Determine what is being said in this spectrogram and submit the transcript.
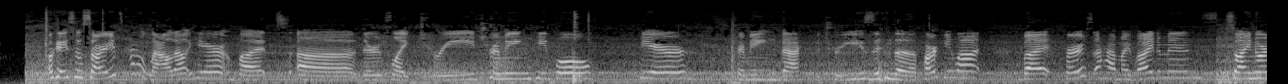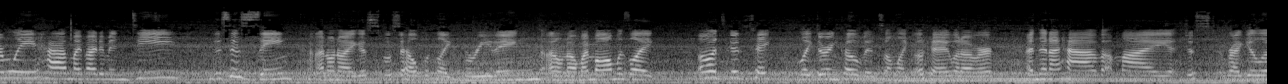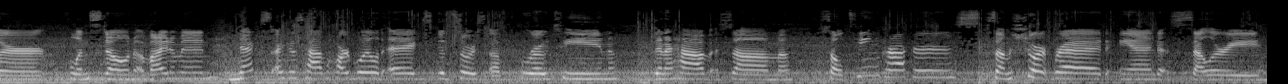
Okay, so sorry it's kind of loud out here, but uh, there's like tree trimming people here, trimming back the trees in the parking lot. But first I have my vitamins. So I normally have my vitamin D. This is zinc. I don't know, I guess it's supposed to help with like breathing. I don't know. My mom was like, oh, it's good to take like during COVID. So I'm like, okay, whatever. And then I have my just regular Flintstone vitamin. Next, I just have hard-boiled eggs, good source of protein. Then I have some saltine crackers, some shortbread, and celery.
